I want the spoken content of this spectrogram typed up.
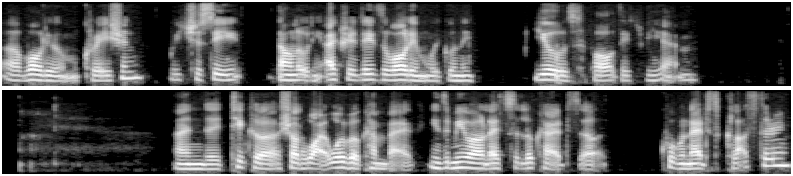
uh, volume creation, which you see downloading. Actually, this volume we're going to use for this VM. And take a short while, we will come back. In the meanwhile, let's look at the Kubernetes clustering.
